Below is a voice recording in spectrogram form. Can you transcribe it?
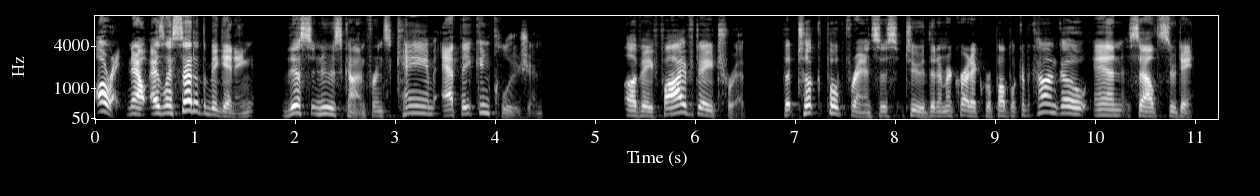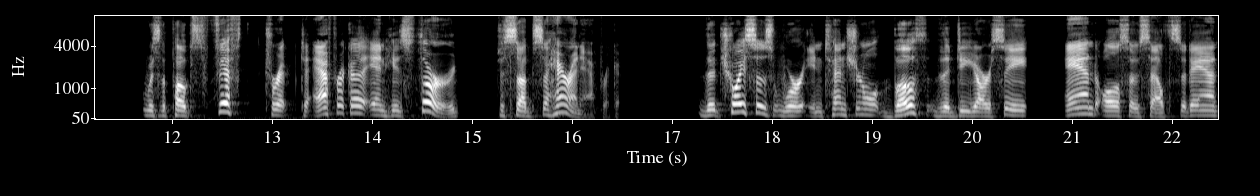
All right, now, as I said at the beginning, this news conference came at the conclusion of a five day trip that took Pope Francis to the Democratic Republic of Congo and South Sudan. It was the Pope's fifth trip to Africa and his third to sub Saharan Africa. The choices were intentional. Both the DRC and also South Sudan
